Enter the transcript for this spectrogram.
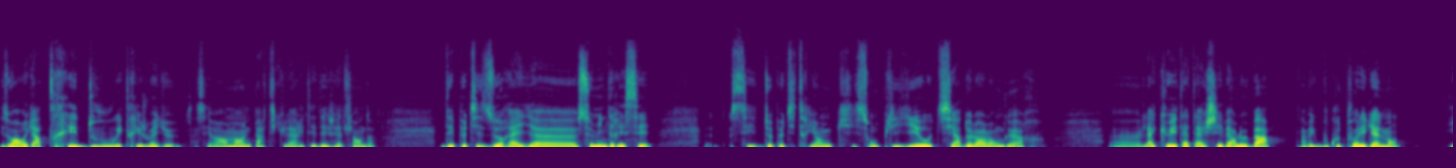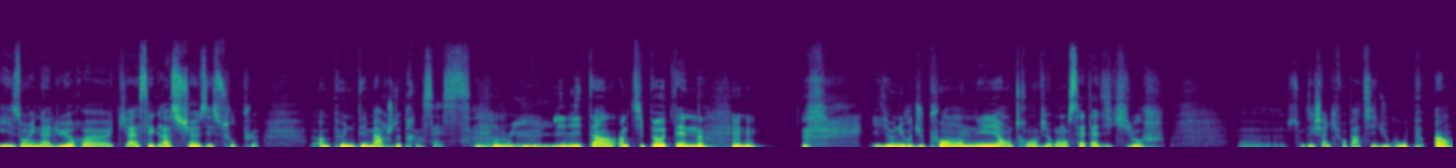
Ils ont un regard très doux et très joyeux. Ça, c'est vraiment une particularité des Shetland. Des petites oreilles semi-dressées. Ces deux petits triangles qui sont pliés au tiers de leur longueur. Euh, la queue est attachée vers le bas, avec beaucoup de poils également. Et ils ont une allure euh, qui est assez gracieuse et souple. Un peu une démarche de princesse. Oui. Limite un, un petit peu hautaine. Et au niveau du poids, on est entre environ 7 à 10 kilos. Euh, ce sont des chiens qui font partie du groupe 1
